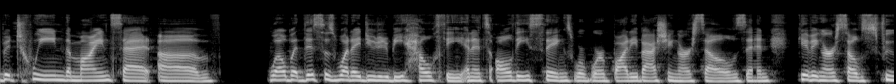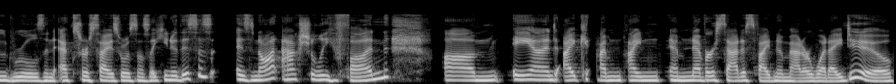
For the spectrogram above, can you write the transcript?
between the mindset of, well, but this is what I do to be healthy. And it's all these things where we're body bashing ourselves and giving ourselves food rules and exercise rules. And I was like, you know, this is is not actually fun. Um, and I I'm I am never satisfied no matter what I do.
